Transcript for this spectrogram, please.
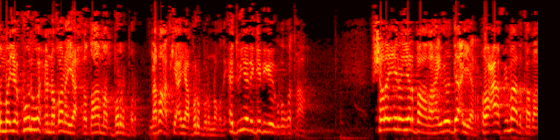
Uma yakuunu wuxuu noqonayaa xudaaman burbur. Nabaadkii ayaa burbur noqday. Adduunyada gebigeeguba wataa shalay inan yar baad ahayd oo da'yar oo caafimaad qaba.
